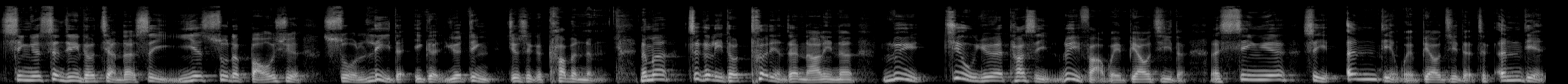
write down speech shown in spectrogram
新约圣经里头讲的，是以耶稣的宝血所立的一个约定，就是一个 covenant。那么这个里头特点在哪里呢？律旧约它是以律法为标记的，那新约是以恩典为标记的。这个恩典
